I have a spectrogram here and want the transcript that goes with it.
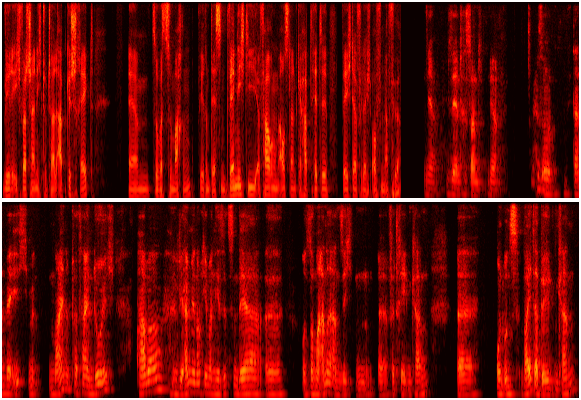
wäre ich wahrscheinlich total abgeschreckt, ähm, sowas zu machen. Währenddessen, wenn ich die Erfahrung im Ausland gehabt hätte, wäre ich da vielleicht offen dafür. Ja, sehr interessant, ja. Also dann wäre ich mit meinen Parteien durch, aber wir haben ja noch jemanden hier sitzen, der äh, uns nochmal andere Ansichten äh, vertreten kann äh, und uns weiterbilden kann.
